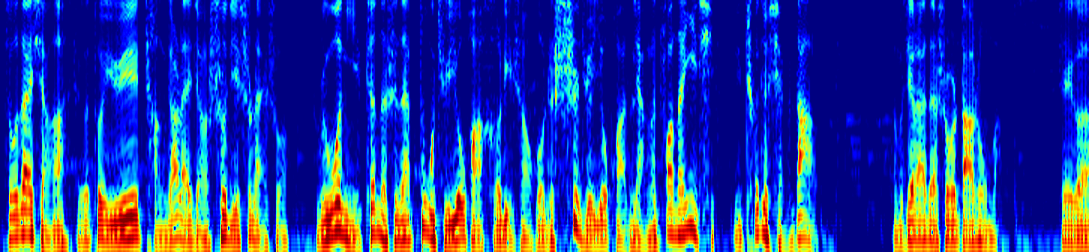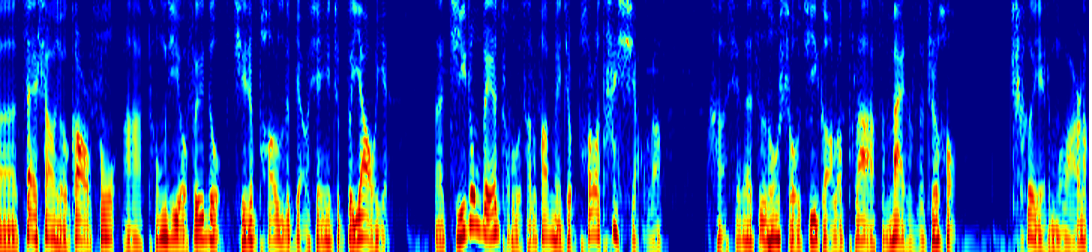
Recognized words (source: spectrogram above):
所以我在想啊，这个对于厂家来讲，设计师来说。如果你真的是在布局优化合理上，或者视觉优化两个放在一起，你车就显得大了。那么接下来再说说大众吧，这个在上有高尔夫啊，同级有飞度，其实 Polo 的表现一直不耀眼。那集中被人吐槽的方面就是 Polo 太小了，哈，现在自从手机搞了 Plus、Max 之后，车也这么玩了。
